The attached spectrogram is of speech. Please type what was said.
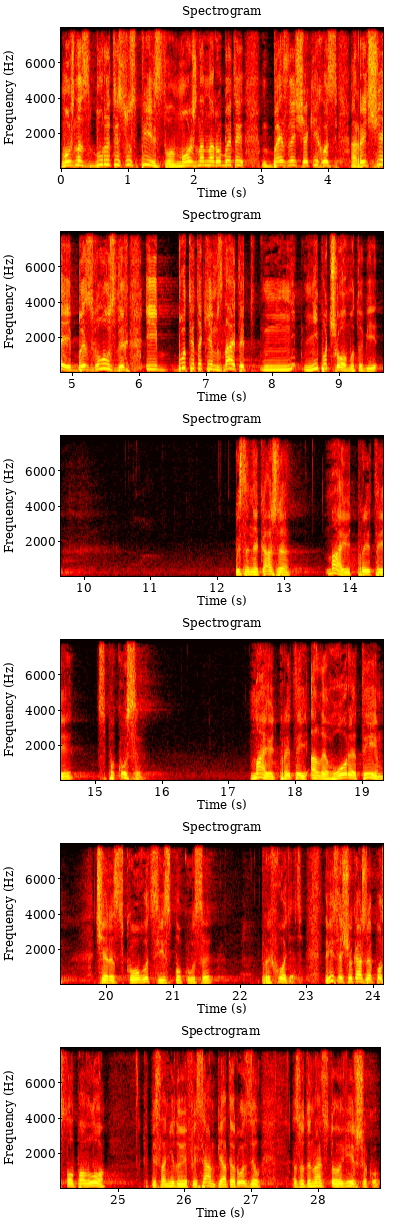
Можна збурити суспільство, можна наробити безліч якихось речей безглуздих і бути таким, знаєте, ні, ні по чому тобі. Писання каже, мають прийти спокуси. Мають прийти, але горе тим, через кого ці спокуси приходять. Дивіться, що каже апостол Павло в Післанні до Єфесян, 5 розділ з 11 віршику.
